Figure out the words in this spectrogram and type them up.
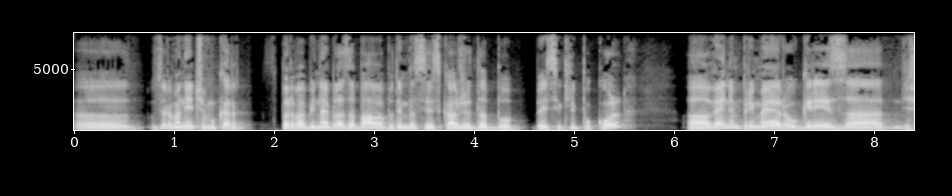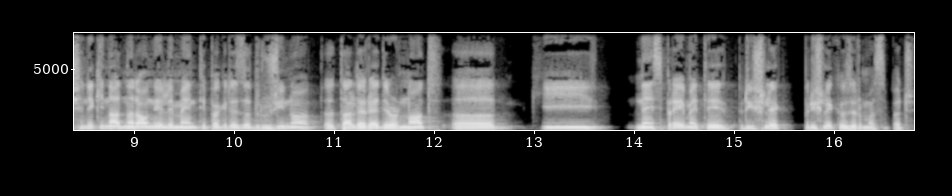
uh, oziroma nečemu, kar sprva bi naj bila zabava, potem pa se izkaže, da bo basically pokol. Uh, v enem primeru gre za še neki nadnaravni elementi, pa gre za družino, tale Ready or Not, uh, ki ne sprejme te prišlek, prišleke, oziroma se pač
